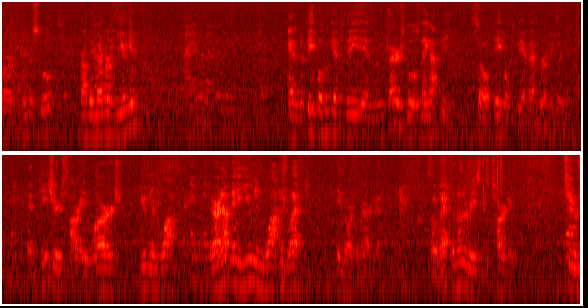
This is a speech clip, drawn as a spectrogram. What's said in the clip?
or in the school, probably a member of the union? I am a member of the union. And the people who get to be in charter schools may not be so able to be a member of a union. And- teachers are a large union block. There are not many union blocks left in North America. So that's another reason to target, to,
